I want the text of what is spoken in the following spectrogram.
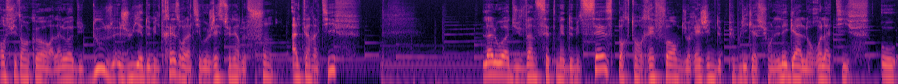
Ensuite encore, la loi du 12 juillet 2013 relative aux gestionnaires de fonds alternatifs. La loi du 27 mai 2016 portant réforme du régime de publication légale relatif aux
